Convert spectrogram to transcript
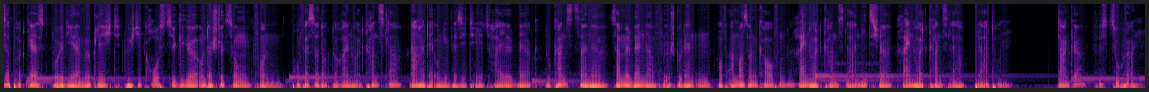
Dieser Podcast wurde dir ermöglicht durch die großzügige Unterstützung von Professor Dr. Reinhold Kanzler nahe der Universität Heidelberg. Du kannst seine Sammelbänder für Studenten auf Amazon kaufen. Reinhold Kanzler Nietzsche, Reinhold Kanzler Platon. Danke fürs Zuhören.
